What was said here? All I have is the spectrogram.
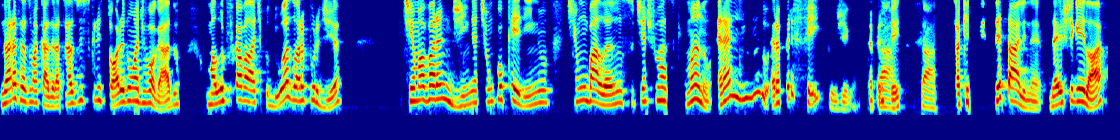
Não era atrás de uma casa, era atrás do escritório de um advogado. O maluco ficava lá, tipo, duas horas por dia. Tinha uma varandinha, tinha um coqueirinho, tinha um balanço, tinha churrasco. Mano, era lindo, era perfeito, Giga. Era Tá. perfeito. Tá. Só que tinha esse detalhe, né? Daí eu cheguei lá.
